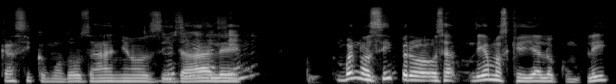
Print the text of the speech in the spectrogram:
casi como dos años y ¿Lo sigues dale. haciendo? Bueno, sí, pero, o sea, digamos que ya lo cumplí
